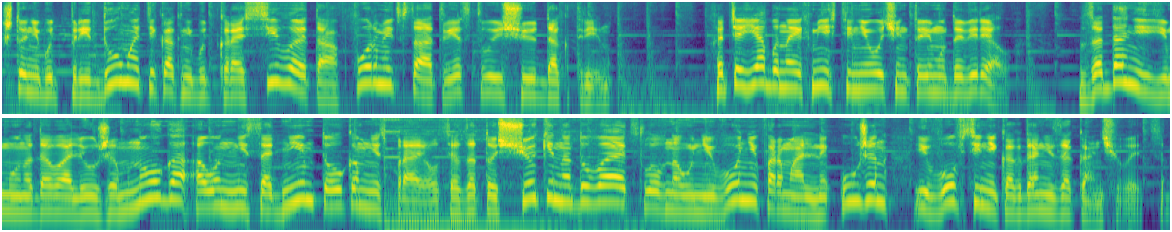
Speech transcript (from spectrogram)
что-нибудь придумать и как-нибудь красиво это оформить в соответствующую доктрину. Хотя я бы на их месте не очень-то ему доверял. Заданий ему надавали уже много, а он ни с одним толком не справился. Зато щеки надувает, словно у него неформальный ужин и вовсе никогда не заканчивается.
